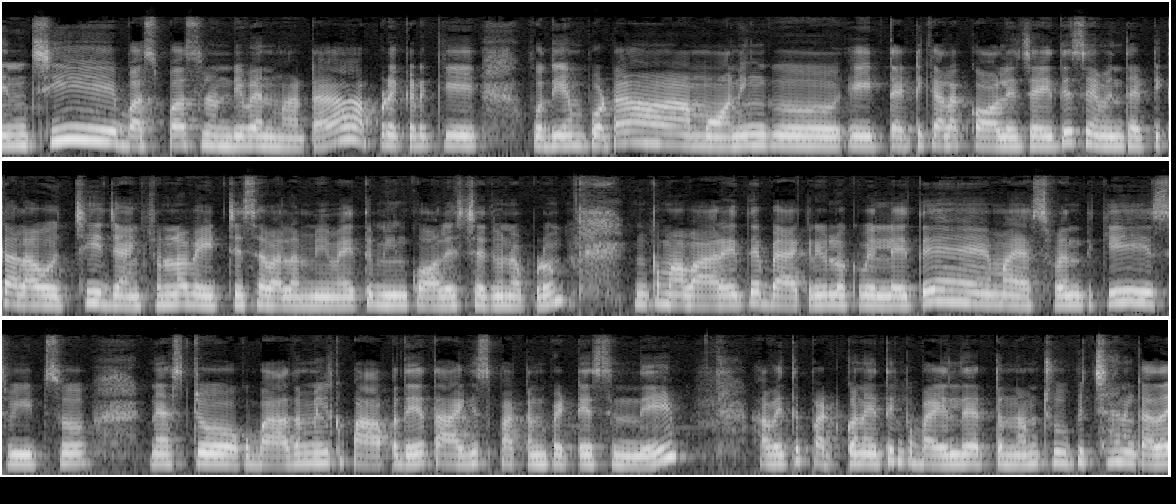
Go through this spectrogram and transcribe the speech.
నుంచి బస్ పాస్లు ఉండేవి అనమాట అప్పుడు ఇక్కడికి ఉదయం పూట మార్నింగ్ ఎయిట్ థర్టీకి అలా కాలేజ్ అయితే సెవెన్ థర్టీకి అలా వచ్చి జంక్షన్లో వెయిట్ చేసే చేసేవాళ్ళం. మేమైతే మేము కాలేజ్ చదివినప్పుడు ఇంకా మా వారైతే బేకరీలోకి వెళ్ళైతే మా యశ్వంత్కి స్వీట్స్ నెక్స్ట్ ఒక బాదం మిల్క్ పాపదే తాగేసి పక్కన పెట్టేసింది. అవైతే పట్టుకొని అయితే ఇంకా బయలుదేరుతున్నాం. చూపించాను కదా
